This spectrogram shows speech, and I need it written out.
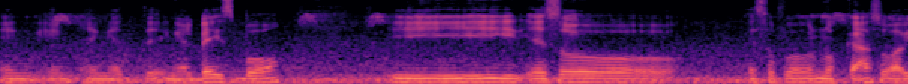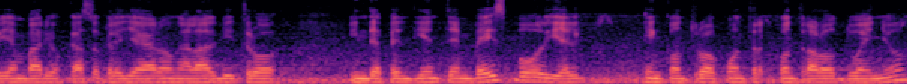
en, este, en, el béisbol y eso, eso fue unos casos, habían varios casos que le llegaron al árbitro independiente en béisbol y él encontró contra, contra los dueños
